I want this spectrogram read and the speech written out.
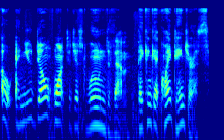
Oh, and you don't want to just wound them. They can get quite dangerous.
